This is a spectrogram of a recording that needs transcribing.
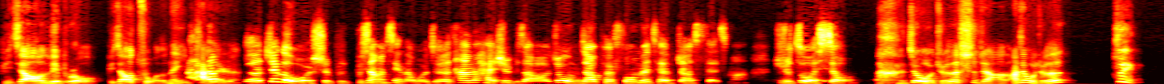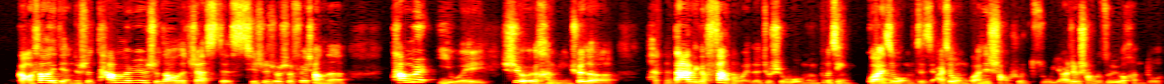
比较 liberal、比较左的那一派的人。我觉得这个我是不不相信的。我觉得他们还是比较就我们叫 performative justice 嘛，就是作秀。就我觉得是这样的，而且我觉得最搞笑一点就是他们认识到的 justice 其实就是非常的。他们以为是有一个很明确的、很大的一个范围的，就是我们不仅关心我们自己，而且我们关心少数族裔，而这个少数族裔有很多。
